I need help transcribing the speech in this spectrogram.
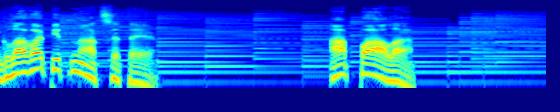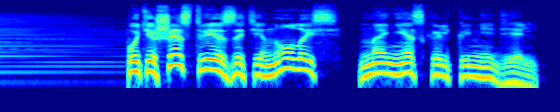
Глава 15. Опала. Путешествие затянулось на несколько недель.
